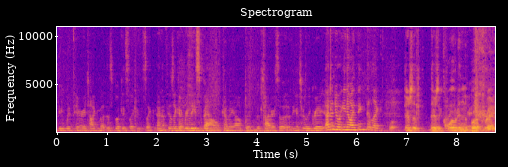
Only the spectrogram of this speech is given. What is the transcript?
be with Harry talking about this book. It's like it's like and it feels like a release valve coming off the, the tire. So I think it's really great. I don't know. You know, I think that like well, there's a there's a quote oh, in the book right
